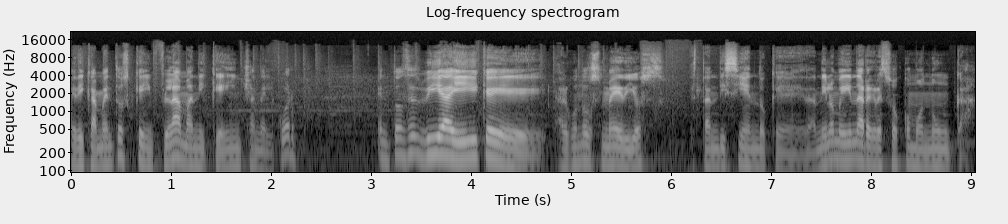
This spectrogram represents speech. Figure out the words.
medicamentos que inflaman y que hinchan el cuerpo. Entonces vi ahí que algunos medios están diciendo que Danilo Medina regresó como nunca,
